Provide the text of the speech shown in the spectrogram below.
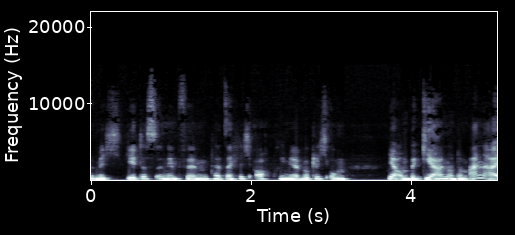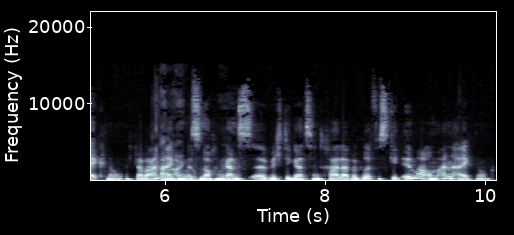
für mich geht es in dem Film tatsächlich auch primär wirklich um ja, um Begehren und um Aneignung. Ich glaube, Aneignung, Aneignung. ist noch ein ja. ganz äh, wichtiger zentraler Begriff. Es geht immer um Aneignung.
